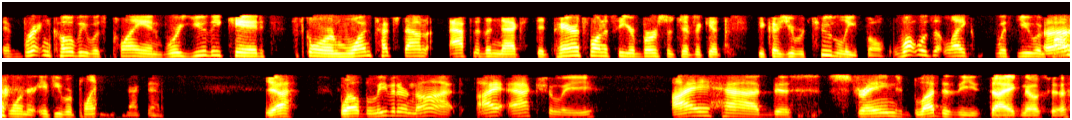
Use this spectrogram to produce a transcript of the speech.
if Britain Covey was playing, were you the kid scoring one touchdown after the next? Did parents want to see your birth certificate because you were too lethal? What was it like with you and Pop uh, Warner if you were playing back then? Yeah. Well, believe it or not, I actually I had this strange blood disease diagnosis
